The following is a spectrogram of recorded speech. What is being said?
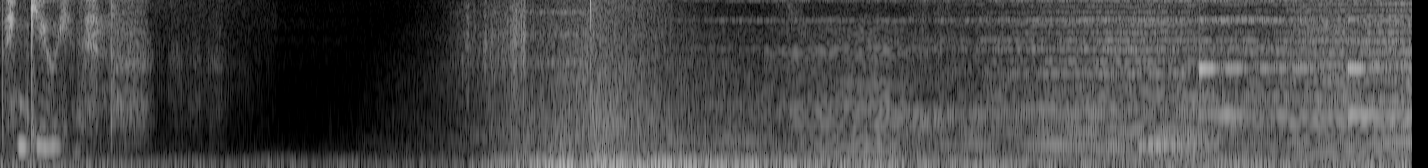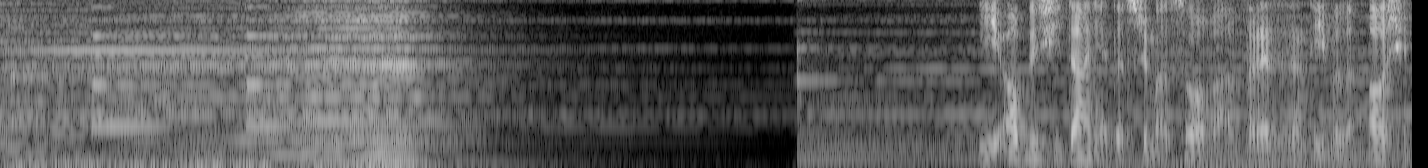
Thank you, Ethan. I oby Sitanie dotrzymał słowa w Resident Evil 8.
